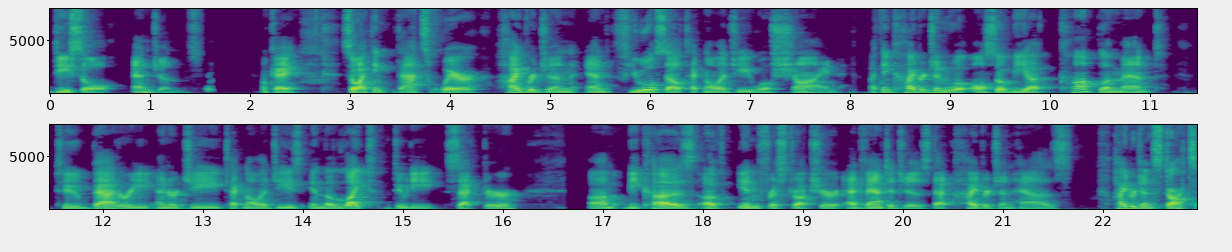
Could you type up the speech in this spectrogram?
diesel engines. Okay, so I think that's where hydrogen and fuel cell technology will shine. I think hydrogen will also be a complement to battery energy technologies in the light duty sector um, because of infrastructure advantages that hydrogen has. Hydrogen starts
